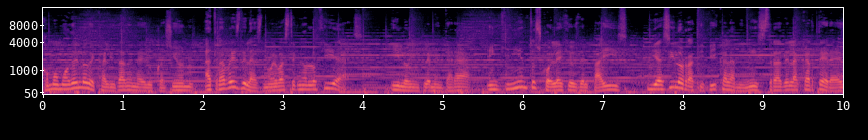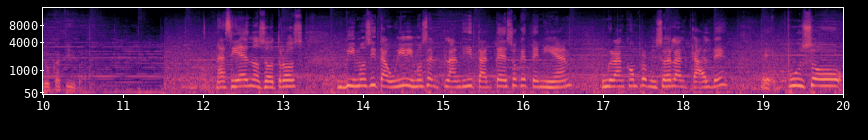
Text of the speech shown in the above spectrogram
como modelo de calidad en la educación a través de las nuevas tecnologías. y lo implementará en 500 colegios del país y así lo ratifica la ministra de la cartera educativa. Así es, nosotros vimos Itagüí, vimos el plan digital TESO que tenían, un gran compromiso del alcalde, eh, puso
